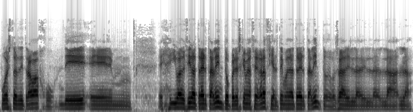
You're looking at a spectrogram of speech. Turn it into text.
puestos de trabajo, de... Eh, iba a decir atraer talento, pero es que me hace gracia el tema de atraer talento. O sea, la, la, la,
